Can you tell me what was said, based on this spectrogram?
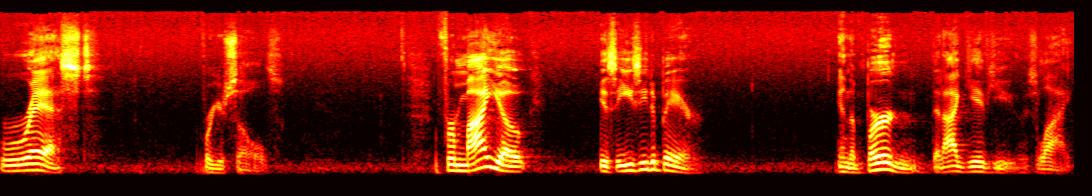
rest for your souls. For my yoke is easy to bear and the burden that I give you is light.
